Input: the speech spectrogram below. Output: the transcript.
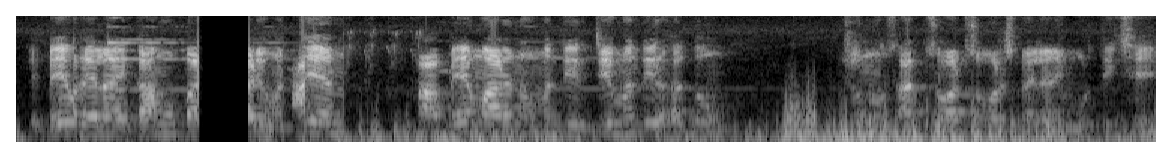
એટલે બે વર્ષ પહેલા એ કામ ઉપાડ્યું. આજે આ બે માળનું મંદિર, જે મંદિર હતું, જૂનું સાતસો, આઠસો વર્ષ પહેલાની મૂર્તિ છે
